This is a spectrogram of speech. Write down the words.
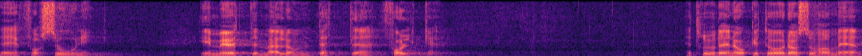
Det er forsoning i møte mellom dette folket jeg tror det er noe av det som har med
